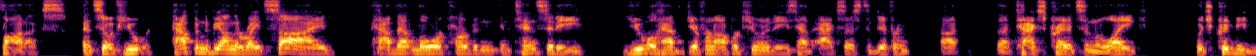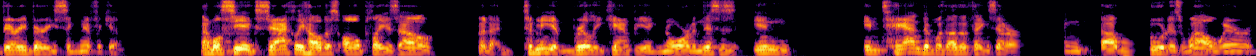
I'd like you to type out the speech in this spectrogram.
products. And so if you happen to be on the right side, have that lower carbon intensity, you will have different opportunities, have access to different uh, uh, tax credits and the like, which could be very, very significant. And we'll see exactly how this all plays out, but to me, it really can't be ignored, and this is in tandem with other things that are good uh, as well, where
